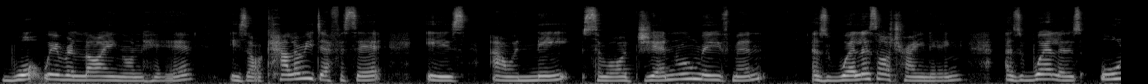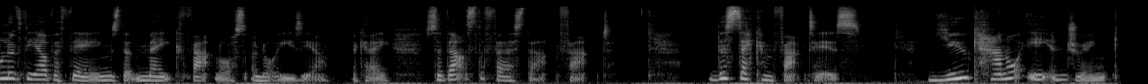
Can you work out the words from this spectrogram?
what we're relying on here is our calorie deficit, is our NEAT, so our general movement, as well as our training, as well as all of the other things that make fat loss a lot easier. Okay, so that's the first that fact. The second fact is you cannot eat and drink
